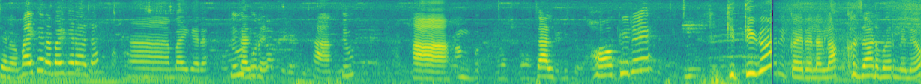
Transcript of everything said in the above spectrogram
चलो. बाय करा बाय करा आता. हा बाय करा. चालतंय. हा. हा. चाल. हा की रे किती ग? अरे करायला लागलं. अख्खं झाड भरलेलं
